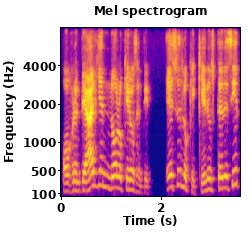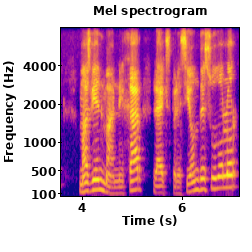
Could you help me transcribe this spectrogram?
O frente a alguien no lo quiero sentir. Eso es lo que quiere usted decir. Más bien manejar la expresión de su dolor.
